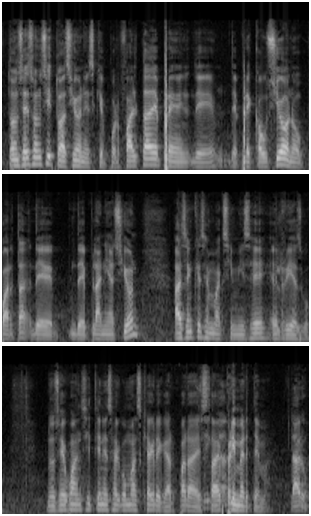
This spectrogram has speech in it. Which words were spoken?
Entonces son situaciones que por falta de, de, precaución o de, de, planeación hacen que se maximice el riesgo. No sé Juan si tienes algo más que agregar para este primer tema. Claro,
